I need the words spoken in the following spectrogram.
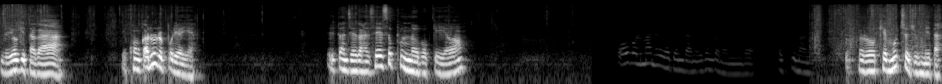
이제 여기다가 이 콩가루를 뿌려요. 일단 제가 한 3스푼 넣어볼게요. 이렇게 묻혀줍니다.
